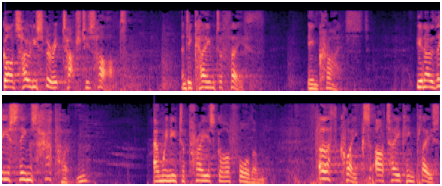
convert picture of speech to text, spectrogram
God's Holy Spirit touched his heart and he came to faith in Christ. You know, these things happen and we need to praise God for them. Earthquakes are taking place.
